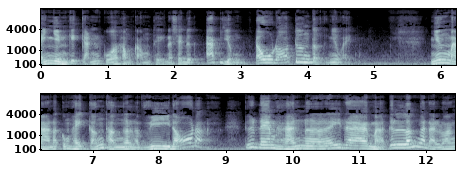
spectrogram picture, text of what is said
hãy nhìn cái cảnh của Hồng Kông thì nó sẽ được áp dụng đâu đó tương tự như vậy. Nhưng mà nó cũng hãy cẩn thận là vì đó đó, cứ đem hạn ấy ra mà cứ lấn ở Đài Loan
